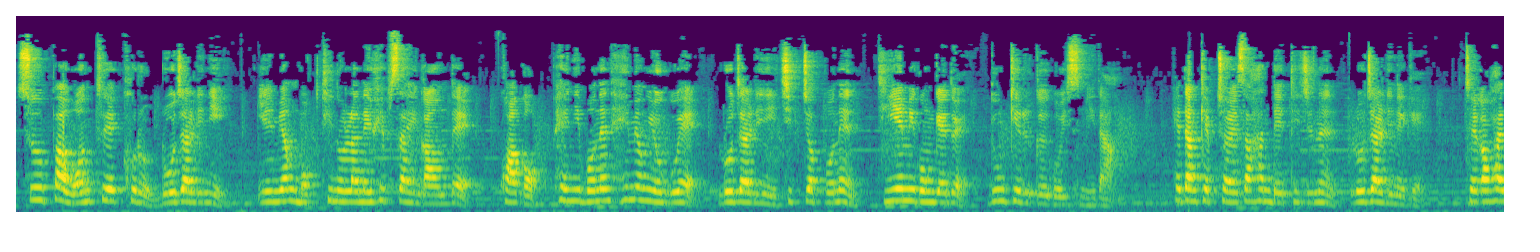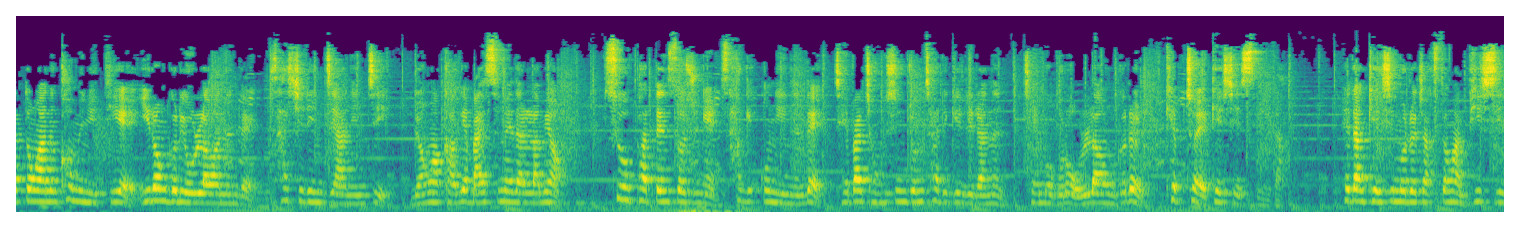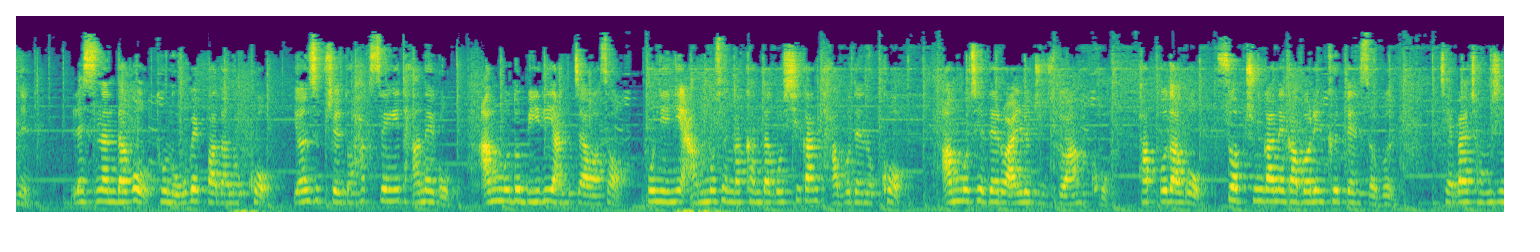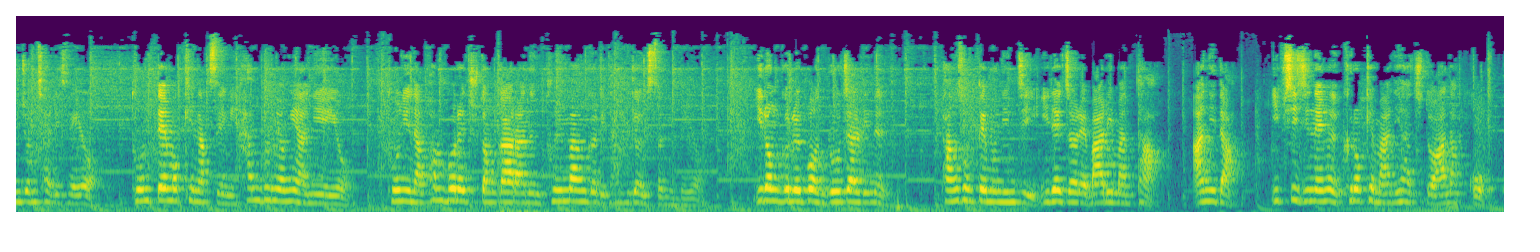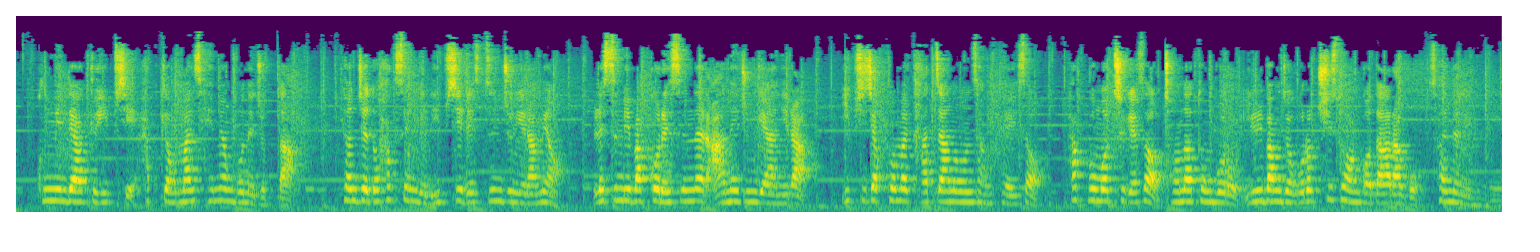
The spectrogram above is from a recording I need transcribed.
스우파 원트의 크루 로잘린이 일명 먹튀 논란에 휩싸인 가운데 과거 팬이 보낸 해명 요구에 로잘린이 직접 보낸 DM이 공개돼 눈길을 끌고 있습니다. 해당 캡처에서 한 네티즌은 로잘린에게 제가 활동하는 커뮤니티에 이런 글이 올라왔는데 사실인지 아닌지 명확하게 말씀해달라며 스우파 댄서 중에 사기꾼이 있는데 제발 정신 좀 차리길이라는 제목으로 올라온 글을 캡처해 게시했습니다. 해당 게시물을 작성한 B씨는 레슨한다고 돈 500 받아놓고 연습실도 학생이 다 내고 안무도 미리 안 짜와서 본인이 안무 생각한다고 시간 다 보내놓고 안무 제대로 알려주지도 않고 바쁘다고 수업 중간에 가버린 그 댄서분 제발 정신 좀 차리세요. 돈 떼먹힌 학생이 한두 명이 아니에요. 돈이나 환불해 주던가 라는 불만글이 담겨 있었는데요. 이런 글을 본 로잘리는 방송 때문인지 이래저래 말이 많다. 아니다. 입시 진행을 그렇게 많이 하지도 않았고 국민대학교 입시 합격만 3명 보내줬다. 현재도 학생들 입시 레슨 중이라며 레슨비 받고 레슨을 안 해준 게 아니라 입시 작품을 다 짜놓은 상태에서 학부모 측에서 전화 통보로 일방적으로 취소한 거다라고 설명했는데요.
